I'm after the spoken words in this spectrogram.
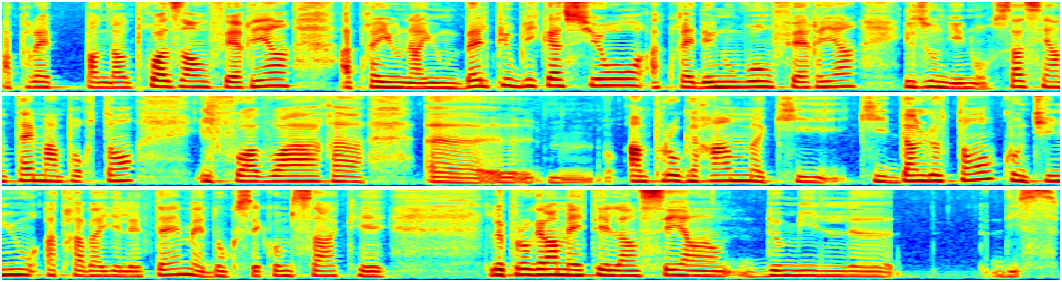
après, pendant trois ans, on fait rien. Après, on a une belle publication. Après, de nouveau, on fait rien. Ils ont dit non, ça c'est un thème important. Il faut avoir euh, un programme qui, qui, dans le temps, continue à travailler les thèmes. Et donc, c'est comme ça que le programme a été lancé en 2010.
